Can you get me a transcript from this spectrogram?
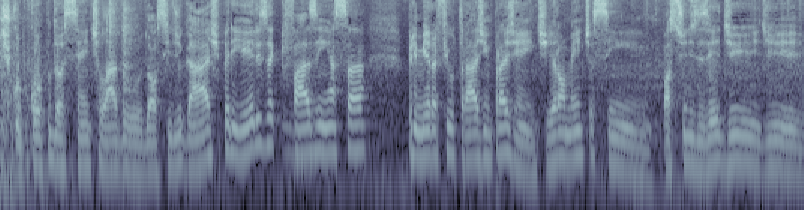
Desculpa, o corpo docente lá do, do Alcide Gasper, e eles é que fazem essa primeira filtragem pra gente. Geralmente, assim, posso te dizer de, de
